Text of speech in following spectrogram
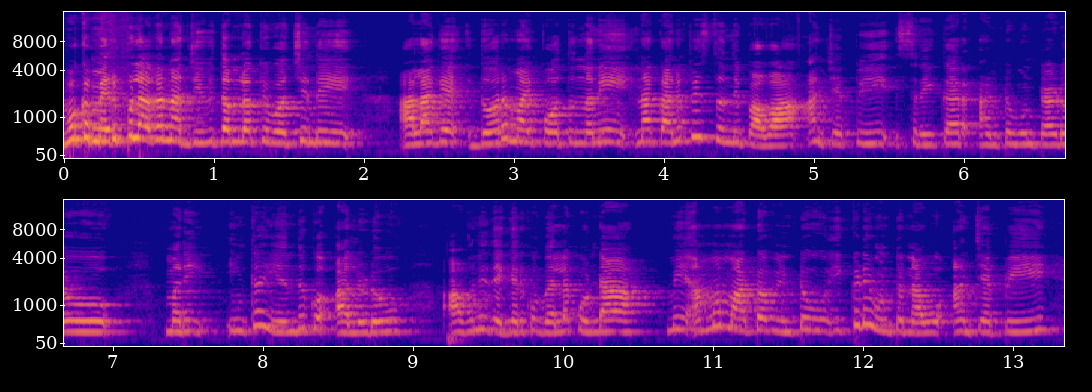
ఒక మెరుపులాగా నా జీవితంలోకి వచ్చింది. అలాగే దూరం అయిపోతుందని నాకు అనిపిస్తుంది బావా అని చెప్పి శ్రీకర్ అంటూ ఉంటాడు. మరి ఇంకా ఎందుకు అల్లుడు? అవని దగ్గరకు వెళ్ళకుండా మీ అమ్మ మాట వింటూ ఇక్కడే ఉంటున్నావు అని చెప్పి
